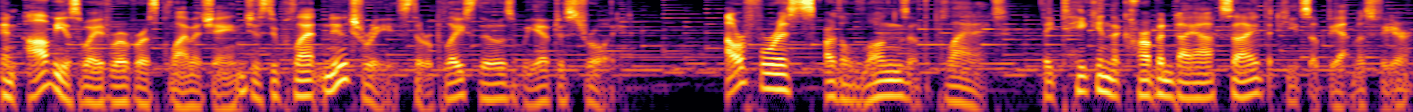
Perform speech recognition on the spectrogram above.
An obvious way to reverse climate change is to plant new trees to replace those we have destroyed. Our forests are the lungs of the planet. They take in the carbon dioxide that heats up the atmosphere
